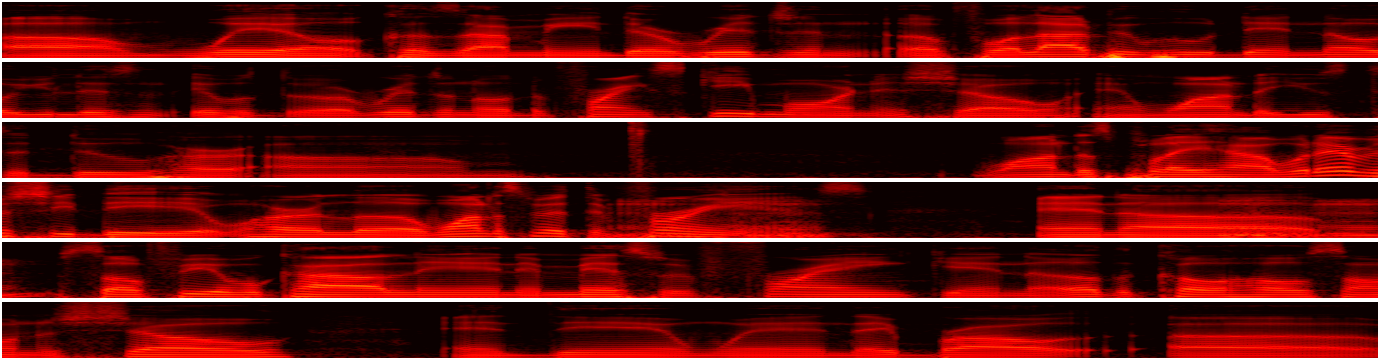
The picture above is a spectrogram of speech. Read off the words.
um, well because I mean the original uh, for a lot of people who didn't know you listen it was the original the Frank Ski Morning show and Wanda used to do her um Wanda's Playhouse whatever she did her little Wanda Smith and mm-hmm. Friends and uh, mm-hmm. Sophia would call in and mess with Frank and the other co-hosts on the show and then when they brought uh,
